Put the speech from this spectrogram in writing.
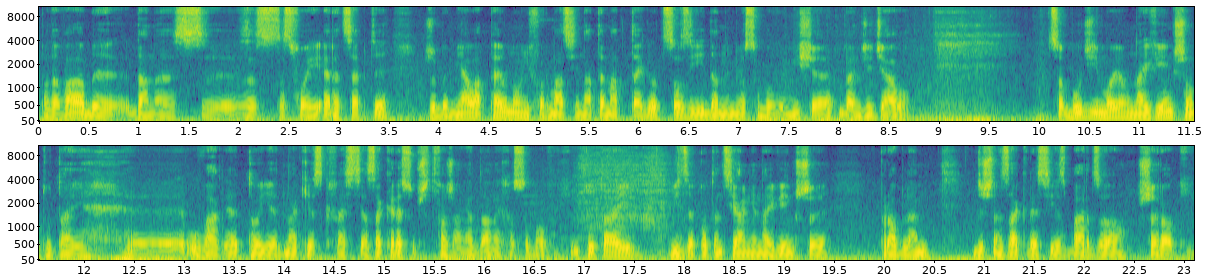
podawałaby dane z, ze, ze swojej e-recepty, żeby miała pełną informację na temat tego, co z jej danymi osobowymi się będzie działo. Co budzi moją największą tutaj e, uwagę, to jednak jest kwestia zakresu przetwarzania danych osobowych. I tutaj widzę potencjalnie największy problem, gdyż ten zakres jest bardzo szeroki.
